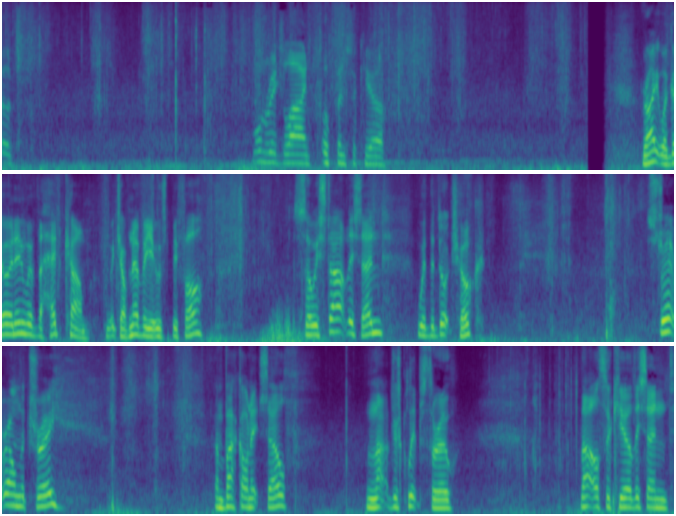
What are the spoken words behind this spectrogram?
Done. One ridge line up and secure. Right, we're going in with the head cam, which I've never used before. So we start this end with the Dutch hook, straight round the tree and back on itself and that just clips through. That'll secure this end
